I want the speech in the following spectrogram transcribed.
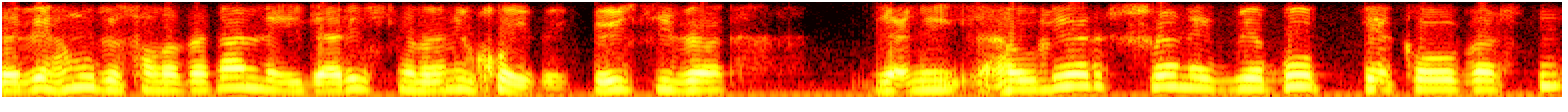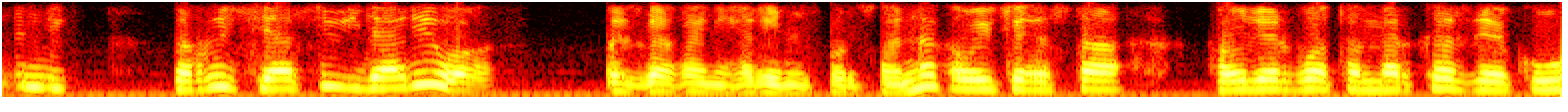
دەبێ هەموو دەسەڵاتەکان لە ئیداری سلێمانی خۆی بێت پێویستی بە یعنی هەولێر شوێنێک بێ بۆ پێکەوە بەستنی لە ڕووی سیاسی و ئیداریەوە دەستگاکانی هەرێمی کوردستان نەک ئەوەی کە ئێستا هەولێر بۆتە مرکزێک و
